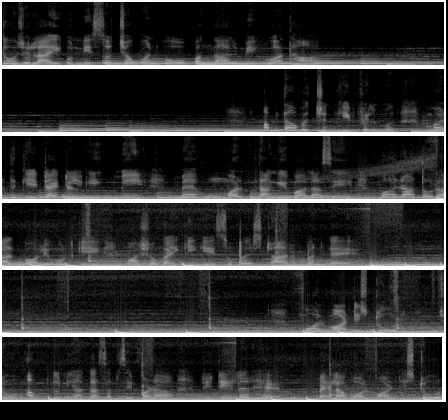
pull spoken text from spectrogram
2 जुलाई उन्नीस को बंगाल में हुआ था। अमिताभ बच्चन की फ़िल्म मर्द के टाइटल गीत में मैं हूँ मर्द तांगे वाला से वह रातों रात बॉलीवुड के पाशो गायकी के सुपरस्टार बन गए। वॉलमार्ट स्टोर जो अब दुनिया का सबसे बड़ा रिटेलर है। पहला वॉलमार्ट स्टोर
